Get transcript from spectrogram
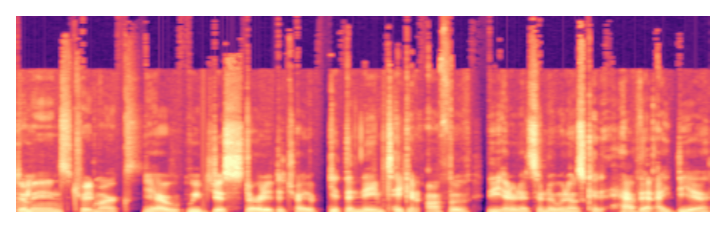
Domains, trademarks. Yeah, we've just started to try to get the name taken off of the internet so no one else could have that idea.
